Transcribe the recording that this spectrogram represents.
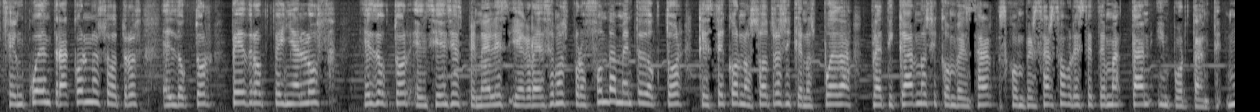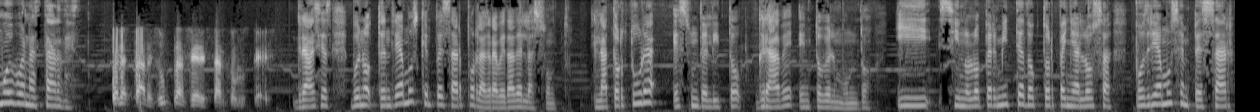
se encuentra con nosotros el doctor Pedro Peñalosa es doctor en ciencias penales y agradecemos profundamente, doctor, que esté con nosotros y que nos pueda platicarnos y conversar, conversar sobre este tema tan importante. Muy buenas tardes. Buenas tardes, un placer estar con ustedes. Gracias. Bueno, tendríamos que empezar por la gravedad del asunto. La tortura es un delito grave en todo el mundo. Y si nos lo permite, doctor Peñalosa, podríamos empezar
